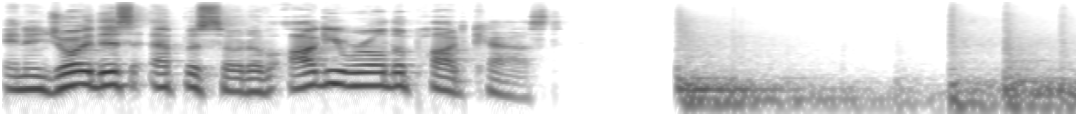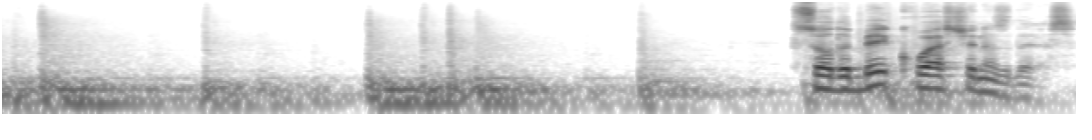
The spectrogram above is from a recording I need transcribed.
and enjoy this episode of AUGIWORLD, the podcast. So, the big question is this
